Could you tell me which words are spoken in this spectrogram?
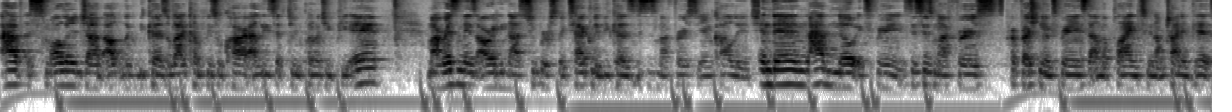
I have a smaller job outlook because a lot of companies require at least a 3.0 GPA. My resume is already not super spectacular because this is my first year in college. And then I have no experience. This is my first professional experience that I'm applying to and I'm trying to get.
